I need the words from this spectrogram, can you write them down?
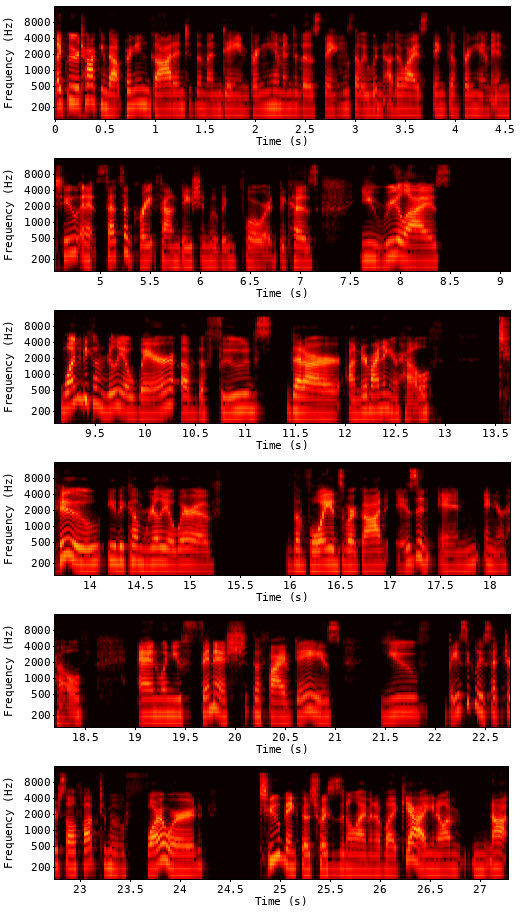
like we were talking about bringing God into the mundane, bringing him into those things that we wouldn't otherwise think of bringing him into and it sets a great foundation moving forward because you realize one, you become really aware of the foods that are undermining your health. Two, you become really aware of the voids where God isn't in in your health. And when you finish the five days, you've basically set yourself up to move forward to make those choices in alignment of like, yeah, you know, I'm not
